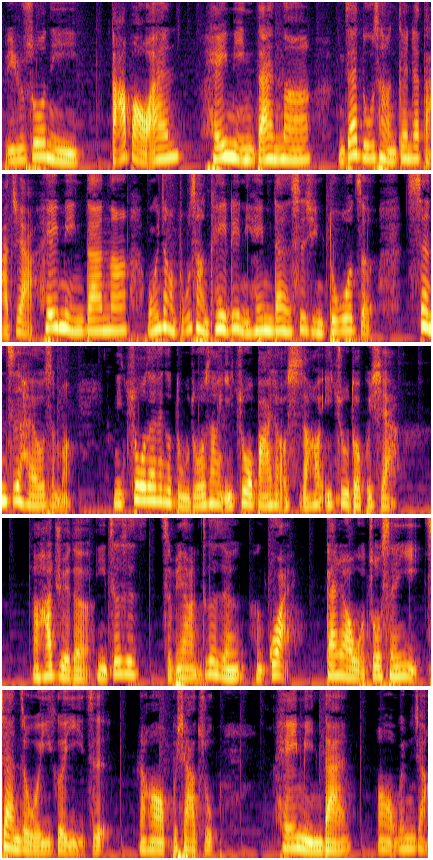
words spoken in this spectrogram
比如说你打保安，黑名单呐；你在赌场跟人家打架，黑名单呢。我跟你讲，赌场可以列你黑名单的事情多着，甚至还有什么？你坐在那个赌桌上一坐八小时，然后一住都不下。然后他觉得你这是怎么样？这个人很怪，干扰我做生意，占着我一个椅子，然后不下注，黑名单哦。我跟你讲，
